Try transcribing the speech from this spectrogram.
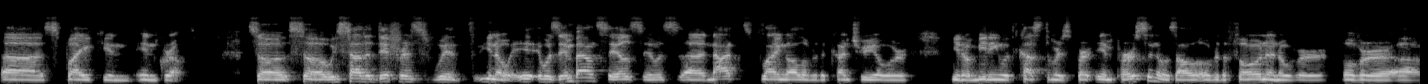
uh, spike in in growth. So so we saw the difference with you know it, it was inbound sales. It was uh, not flying all over the country or you know meeting with customers per, in person. It was all over the phone and over over um,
